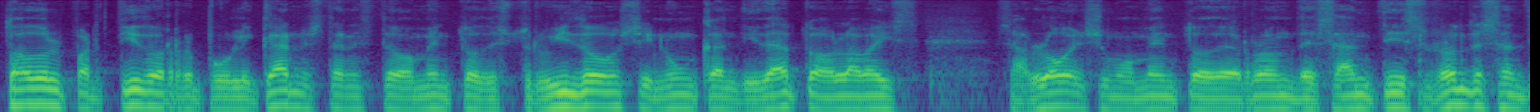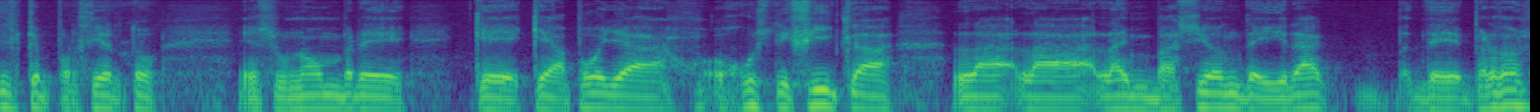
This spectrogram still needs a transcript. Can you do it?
todo el partido republicano está en este momento destruido, sin un candidato. Hablabais se habló en su momento de Ron DeSantis, Ron DeSantis que por cierto es un hombre que, apoya o justifica la, invasión de Irak, de, perdón,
